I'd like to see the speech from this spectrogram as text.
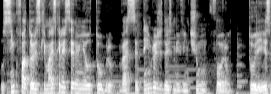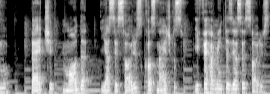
Os cinco fatores que mais cresceram em outubro versus setembro de 2021 foram turismo, pet, moda e acessórios, cosméticos e ferramentas e acessórios.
